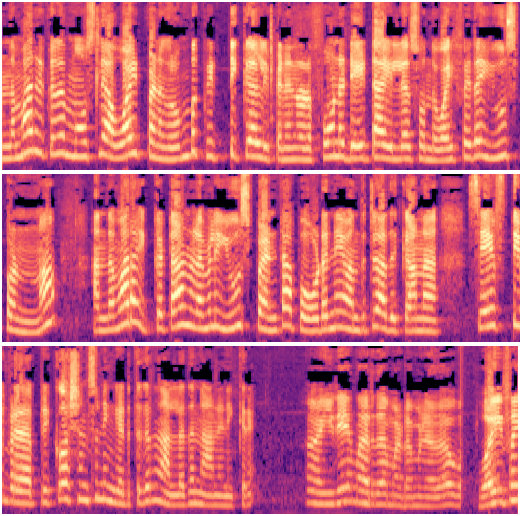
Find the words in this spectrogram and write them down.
அந்த மாதிரி இருக்கிறத மோஸ்ட்லி அவாய்ட் பண்ணுங்க. ரொம்ப கிரிட்டிக்கல் இப்ப என்னோட போன டேட்டா இல்ல சோ அந்த வைஃபை தான் யூஸ் பண்ணணும்னா அந்த மாதிரி இக்கட்டான நிலைமையில யூஸ் பண்ணிட்டு அப்ப உடனே வந்துட்டு அதுக்கான சேஃப் சேஃப்டி ப்ரிகாஷன்ஸும் நீங்க எடுத்துக்கிறது நல்லதுன்னு நான் நினைக்கிறேன். இதே மாதிரி தான் மேடம் அதாவது வைஃபை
